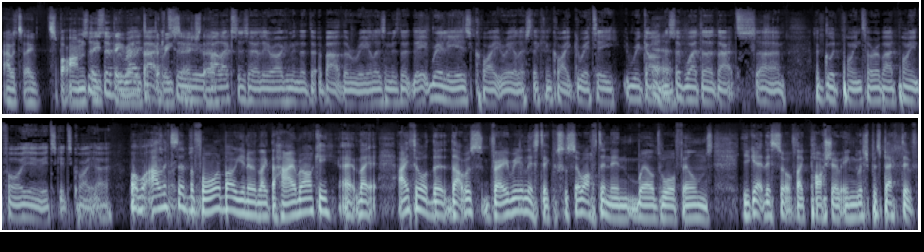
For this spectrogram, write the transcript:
I would say spot on. So, they, so they really right did the research. To Alex's earlier argument that, about the realism is that it really is quite realistic and quite gritty, regardless yeah. of whether that's. Um, a good point or a bad point for you. It's it's quite. Uh, well, what Alex said before about you know like the hierarchy, uh, like I thought that that was very realistic because so often in World War films you get this sort of like posho English perspective,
